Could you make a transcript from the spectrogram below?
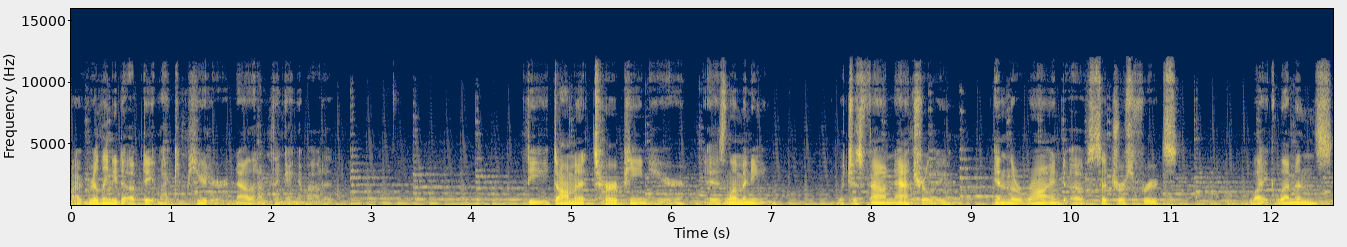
I really need to update my computer now that I'm thinking about it. The dominant terpene here is limonene, which is found naturally in the rind of citrus fruits like lemons,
